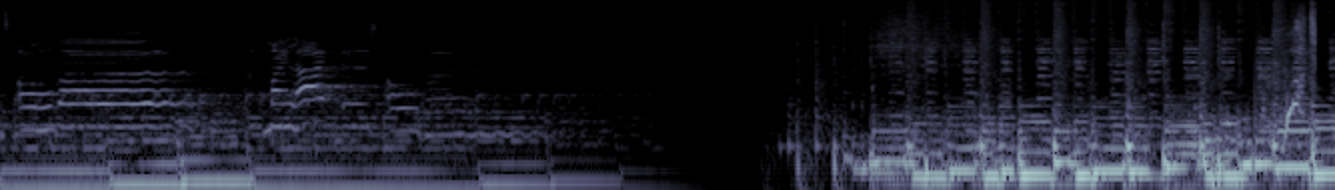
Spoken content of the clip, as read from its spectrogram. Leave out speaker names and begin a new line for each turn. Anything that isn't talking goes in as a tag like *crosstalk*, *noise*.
is over. My life is over. What?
